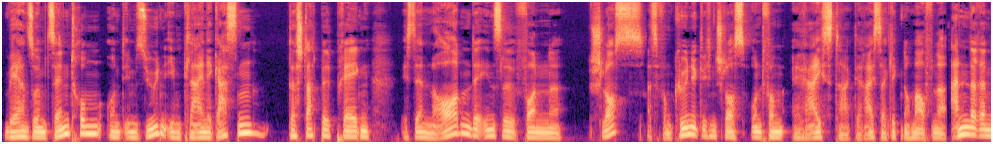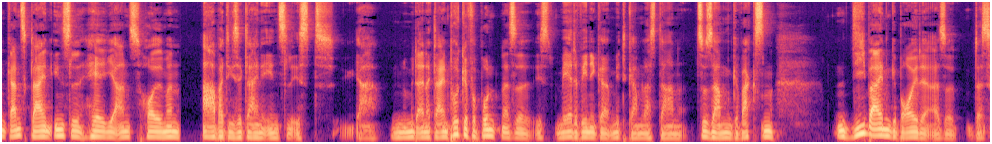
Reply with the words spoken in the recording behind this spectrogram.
Während so im Zentrum und im Süden eben kleine Gassen das Stadtbild prägen, ist der Norden der Insel von Schloss, also vom königlichen Schloss und vom Reichstag. Der Reichstag liegt nochmal auf einer anderen ganz kleinen Insel, Heljansholmen, aber diese kleine Insel ist ja nur mit einer kleinen Brücke verbunden, also ist mehr oder weniger mit Gamlastan zusammengewachsen. Die beiden Gebäude, also das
